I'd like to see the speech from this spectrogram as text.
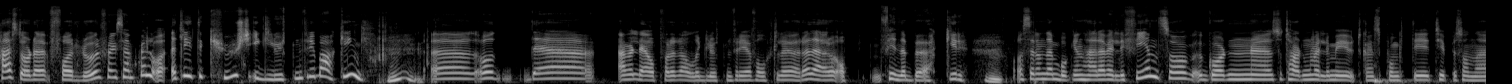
her står det forord, for eksempel, og et lite kurs i glutenfri baking. Eh, og det er vel det jeg oppfordrer alle glutenfrie folk til å gjøre. Det er å finne bøker. Mm. Og selv om den boken her er veldig fin, så, går den, eh, så tar den veldig mye utgangspunkt i type sånne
